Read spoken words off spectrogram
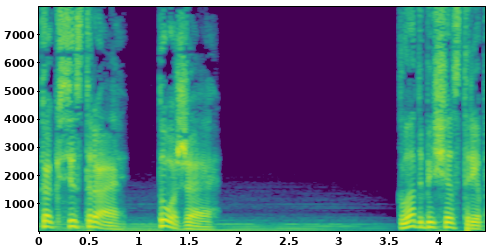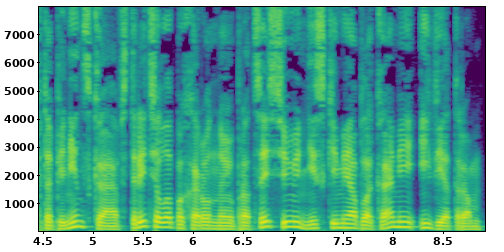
как сестра, тоже...» Кладбище Стрептопенинска встретило похоронную процессию низкими облаками и ветром,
